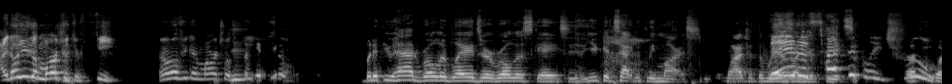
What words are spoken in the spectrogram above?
I know you can march with your feet. I don't know if you can march with feet. But if you had rollerblades or roller skates, you could technically march. march with the wheels. It is technically so, true.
